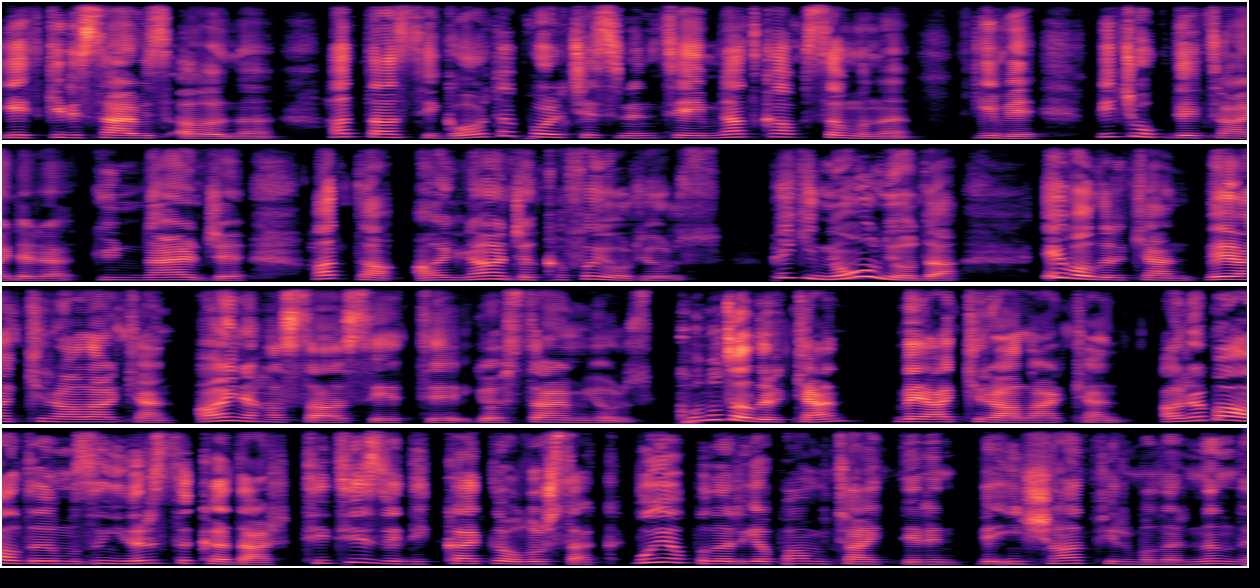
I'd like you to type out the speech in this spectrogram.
yetkili servis ağını, hatta sigorta poliçesinin teminat kapsamını gibi birçok detaylara günlerce hatta aylarca kafa yoruyoruz. Peki ne oluyor da ev alırken veya kiralarken aynı hassasiyeti göstermiyoruz? Konut alırken veya kiralarken araba aldığımızın yarısı kadar titiz ve dikkatli olursak bu yapıları yapan müteahhitlerin ve inşaat firmalarının da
